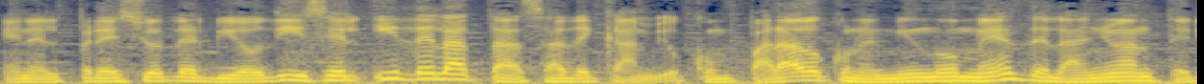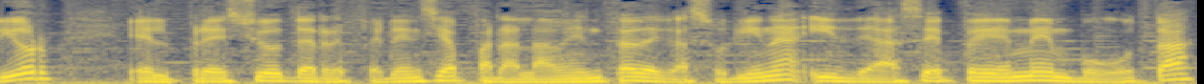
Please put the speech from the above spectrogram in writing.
en el precio del biodiesel y de la tasa de cambio. Comparado con el mismo mes del año anterior, el precio de referencia para la venta de gasolina y de ACPM en Bogotá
